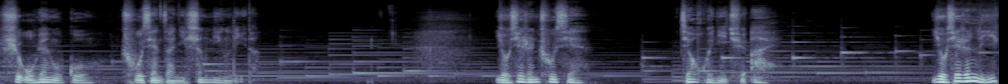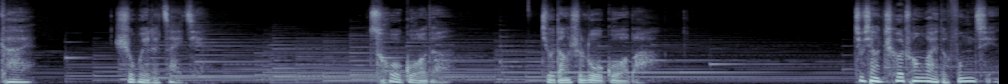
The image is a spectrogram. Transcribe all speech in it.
是无缘无故出现在你生命里的，有些人出现。教会你去爱。有些人离开，是为了再见。错过的，就当是路过吧。就像车窗外的风景，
